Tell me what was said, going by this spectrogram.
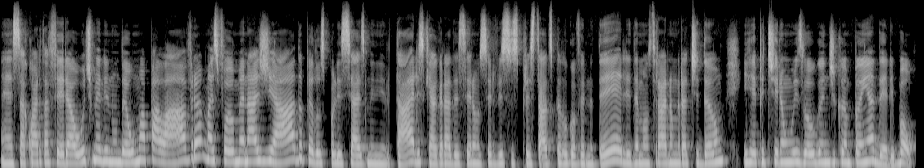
Essa quarta-feira, a última, ele não deu uma palavra, mas foi homenageado pelos policiais militares que agradeceram os serviços prestados pelo governo dele, demonstraram gratidão e repetiram o slogan de campanha dele. Bom,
